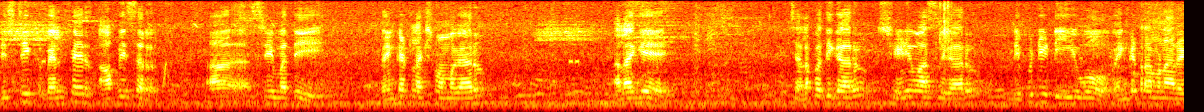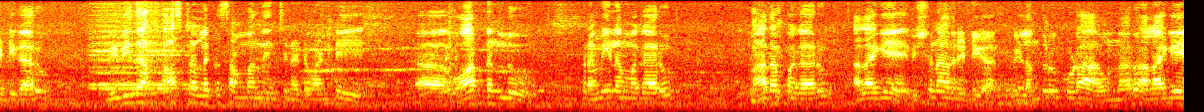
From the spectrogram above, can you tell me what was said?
district welfare officer Shrimati Venkatalakshmamma గారు అలాగే చలపతి గారు శ్రీనివాసులు గారు డిప్యూటీ డిఈఓ వెంకటరమణారెడ్డి గారు వివిధ హాస్టళ్ళకు సంబంధించినటువంటి వార్డన్లు ప్రమీలమ్మ గారు మాదప్ప గారు అలాగే విశ్వనాథ్ రెడ్డి గారు. వీళ్ళందరూ కూడా ఉన్నారు. అలాగే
